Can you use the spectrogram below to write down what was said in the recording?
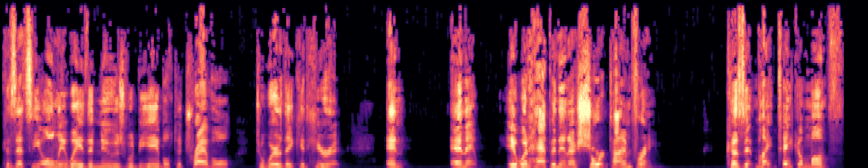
Because that's the only way the news would be able to travel to where they could hear it. And, and it, it would happen in a short time frame because it might take a month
